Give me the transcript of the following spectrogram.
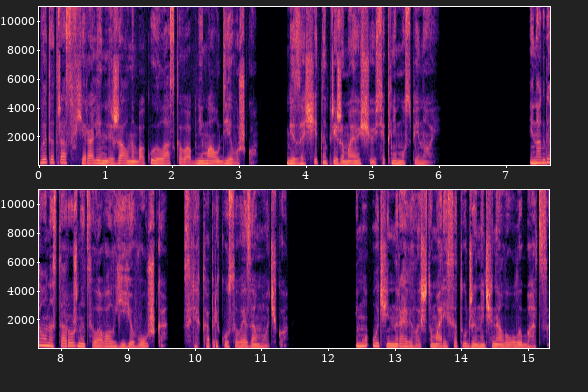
В этот раз Фхеролин лежал на боку и ласково обнимал девушку, беззащитно прижимающуюся к нему спиной. Иногда он осторожно целовал ее в ушко, слегка прикусывая замочку. Ему очень нравилось, что Мариса тут же начинала улыбаться,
